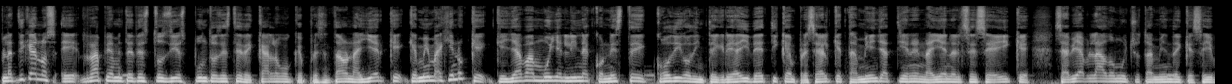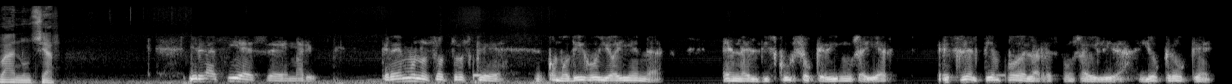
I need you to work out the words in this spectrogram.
platícanos eh, rápidamente de estos 10 puntos de este decálogo que presentaron ayer, que, que me imagino que, que ya va muy en línea con este código de integridad y de ética empresarial que también ya tienen ahí en el CCI, que se había hablado mucho también de que se iba a anunciar. Mira, así es, eh, Mario. Creemos nosotros que, como digo yo ahí en, la, en el discurso que dimos ayer, este es el tiempo de la responsabilidad. Yo creo que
